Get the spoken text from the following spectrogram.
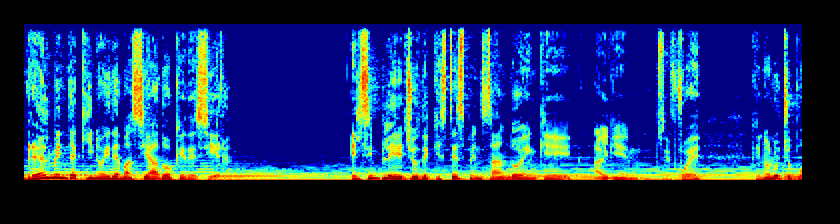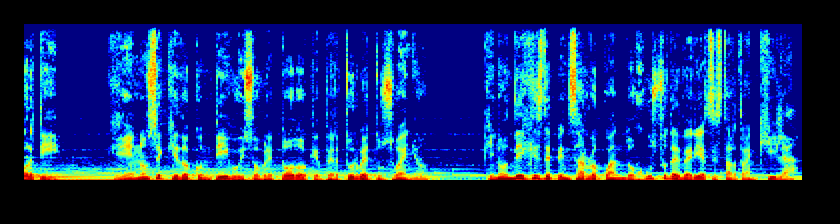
Realmente aquí no hay demasiado que decir. El simple hecho de que estés pensando en que alguien se fue, que no luchó por ti, que no se quedó contigo y sobre todo que perturbe tu sueño, que no dejes de pensarlo cuando justo deberías estar tranquila,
